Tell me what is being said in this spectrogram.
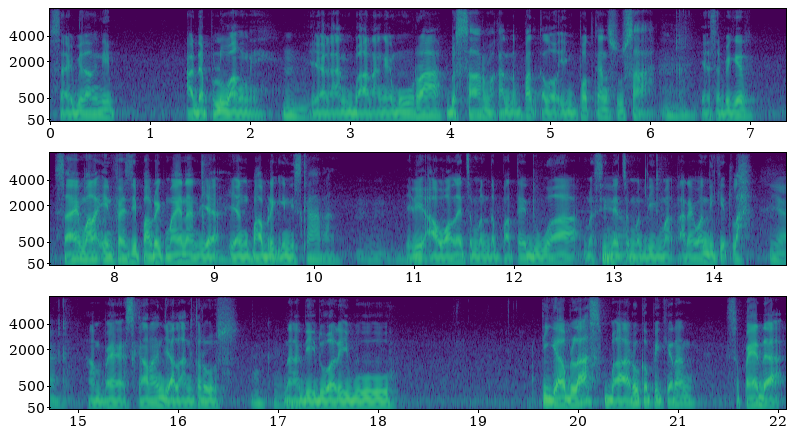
Saya bilang ini ada peluang nih. Ya kan barangnya murah, besar, makan tempat kalau import kan susah. Ya saya pikir saya malah invest di pabrik mainan ya yang pabrik ini sekarang. Jadi awalnya cuma tempatnya dua, mesinnya cuma lima, karyawan dikit lah. Iya. Sampai sekarang jalan terus. Oke. Nah di 2013 baru kepikiran sepeda.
